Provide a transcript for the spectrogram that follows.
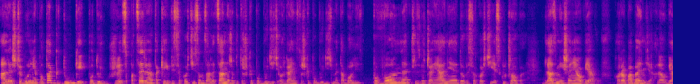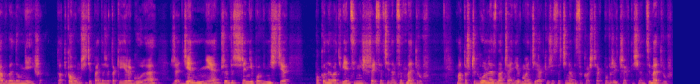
ale szczególnie po tak długiej podróży spacery na takiej wysokości są zalecane, żeby troszkę pobudzić organizm, troszkę pobudzić metabolizm. Powolne przyzwyczajanie do wysokości jest kluczowe dla zmniejszenia objawów. Choroba będzie, ale objawy będą mniejsze. Dodatkowo musicie pamiętać o takiej regule, że dziennie przy wyższeniu powinniście pokonywać więcej niż 600-700 metrów. Ma to szczególne znaczenie w momencie, jak już jesteście na wysokościach powyżej 3000 metrów.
